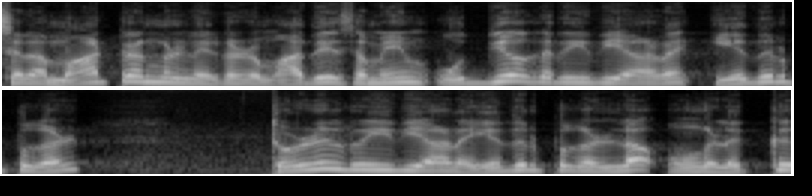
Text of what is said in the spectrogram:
சில மாற்றங்கள் நிகழும். அதே சமயம் உத்தியோக ரீதியான எதிர்ப்புகள் தொழில் ரீதியான எதிர்ப்புகளில் உங்களுக்கு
